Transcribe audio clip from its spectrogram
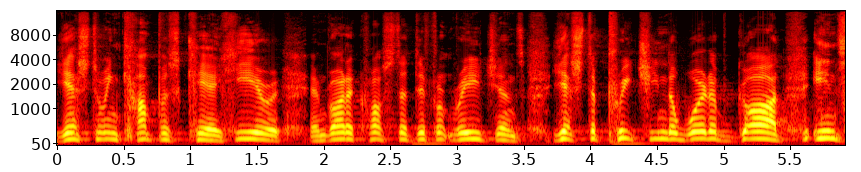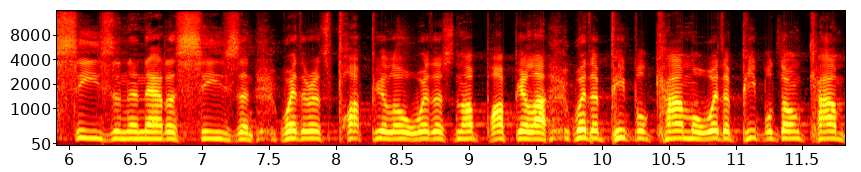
Yes, to Encompass Care here and right across the different regions. Yes, to preaching the Word of God in season and out of season, whether it's popular or whether it's not popular, whether people come or whether people don't come.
